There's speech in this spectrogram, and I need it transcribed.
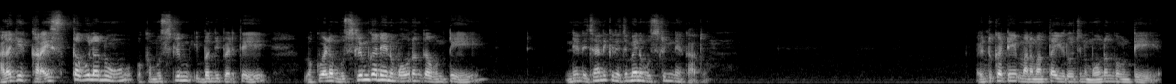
అలాగే క్రైస్తవులను ఒక ముస్లిం ఇబ్బంది పెడితే ఒకవేళ ముస్లింగా నేను మౌనంగా ఉంటే నేను నిజానికి నిజమైన ముస్లింనే కాదు. ఎందుకంటే మనమంతా ఈ రోజున మౌనంగా ఉంటే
